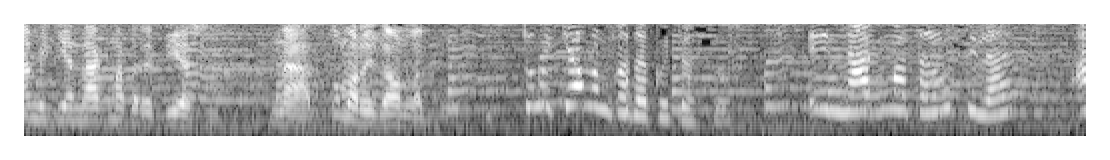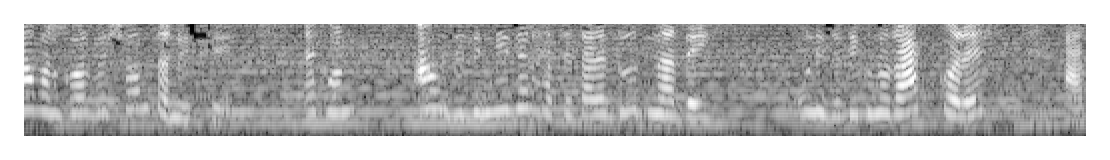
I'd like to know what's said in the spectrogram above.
আমি গিয়ে নাক মাথারে দিয়ে আসি। না তোমারই যাওয়ান লাগবে। তুমি কেমন কথা কইতাছো? এই নাগ মাতার উসিলায় আমার গর্বে সন্তান হয়েছে এখন আমি যদি নিজের হাতে তারে দুধ না দেই, উনি যদি কোনো রাগ করে, আর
